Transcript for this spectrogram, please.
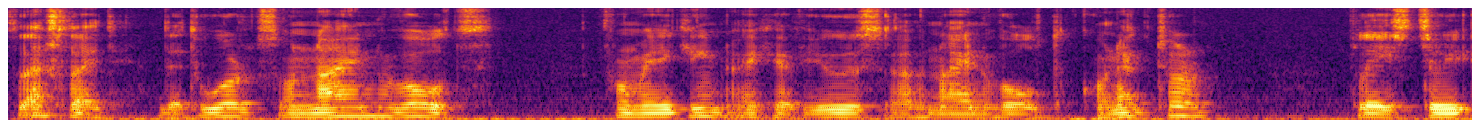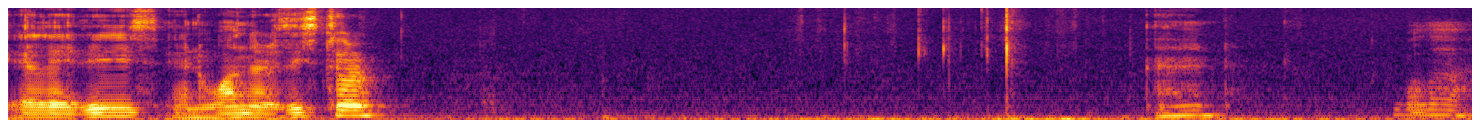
flashlight that works on 9 volts. For making I have used a 9 volt connector place three LEDs and one resistor. And voila.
